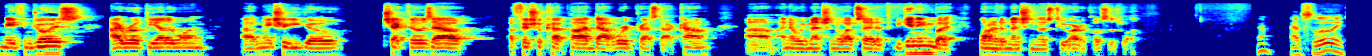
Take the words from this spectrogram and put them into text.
Nathan Joyce. I wrote the other one. Uh, make sure you go check those out. Officialcutpod.wordpress.com. Um, I know we mentioned the website at the beginning, but wanted to mention those two articles as well. Yeah, absolutely.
